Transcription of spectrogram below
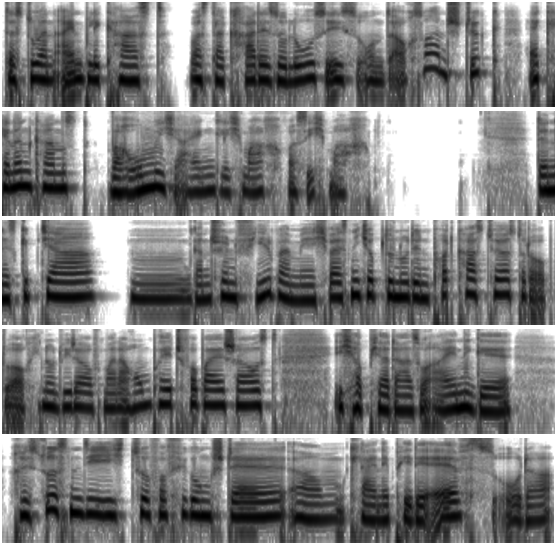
dass du einen Einblick hast, was da gerade so los ist und auch so ein Stück erkennen kannst, warum ich eigentlich mache, was ich mache. Denn es gibt ja hm, ganz schön viel bei mir. Ich weiß nicht, ob du nur den Podcast hörst oder ob du auch hin und wieder auf meiner Homepage vorbeischaust. Ich habe ja da so einige Ressourcen, die ich zur Verfügung stelle, ähm, kleine PDFs oder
